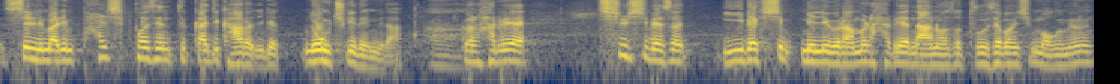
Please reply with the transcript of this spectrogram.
실리마린 80%까지 갈아 이게 농축이 됩니다. 그걸 하루에 70에서 210mg을 하루에 나눠서 두세 번씩 먹으면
